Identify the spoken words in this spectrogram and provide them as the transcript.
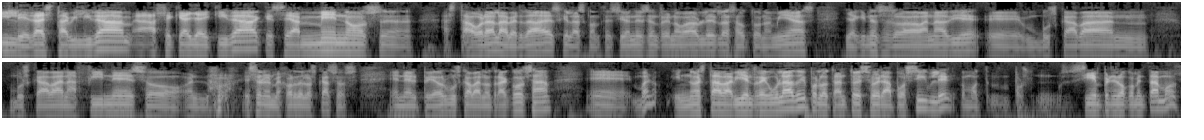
y le da estabilidad, hace que haya equidad, que sea menos. Eh, hasta ahora, la verdad es que las concesiones en renovables, las autonomías, y aquí no se salvaba nadie, eh, buscaban buscaban afines o eso en el mejor de los casos. En el peor buscaban otra cosa eh, bueno y no estaba bien regulado y por lo tanto eso era posible como siempre lo comentamos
